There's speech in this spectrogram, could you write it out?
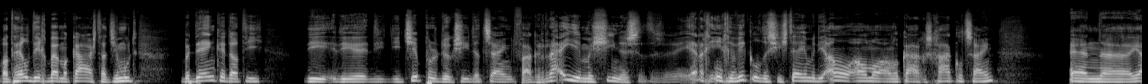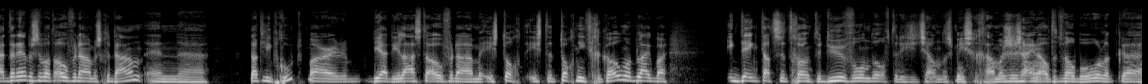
wat heel dicht bij elkaar staat. Je moet bedenken dat die, die, die, die, die chipproductie, dat zijn vaak rijen machines. Dat is erg ingewikkelde systemen die allemaal, allemaal aan elkaar geschakeld zijn. En eh, ja, daar hebben ze wat overnames gedaan. En eh, dat liep goed. Maar ja, die laatste overname is, toch, is er toch niet gekomen blijkbaar. Ik denk dat ze het gewoon te duur vonden of er is iets anders misgegaan. Maar ze zijn altijd wel behoorlijk eh,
